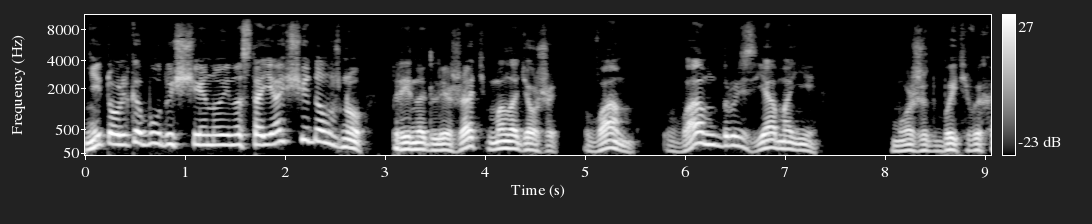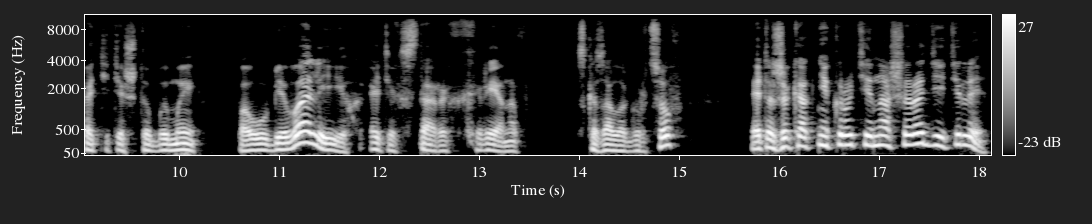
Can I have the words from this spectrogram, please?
не только будущее, но и настоящее должно принадлежать молодежи. Вам, вам, друзья мои. Может быть, вы хотите, чтобы мы поубивали их, этих старых хренов? Сказал Огурцов. Это же как ни крути наши родители.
